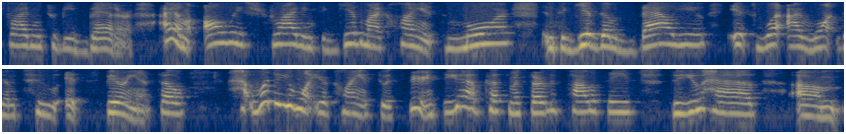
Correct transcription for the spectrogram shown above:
striving to be better. I am always striving to give my clients more and to give them value. It's what I want them to experience. So what do you want your clients to experience? Do you have customer service policies? Do you have um,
